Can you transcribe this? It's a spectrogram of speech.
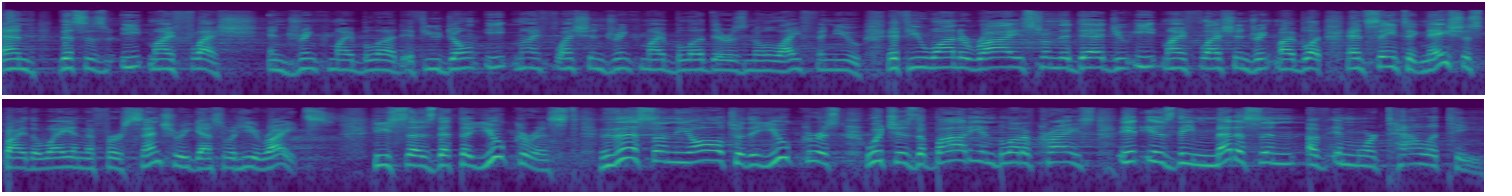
And this is eat my flesh and drink my blood. If you don't eat my flesh and drink my blood, there is no life in you. If you want to rise from the dead, you eat my flesh and drink my blood. And St. Ignatius, by the way, in the first century, guess what he writes? He says that the Eucharist, this on the altar, the Eucharist, which is the body and blood of Christ, it is the medicine of immortality.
